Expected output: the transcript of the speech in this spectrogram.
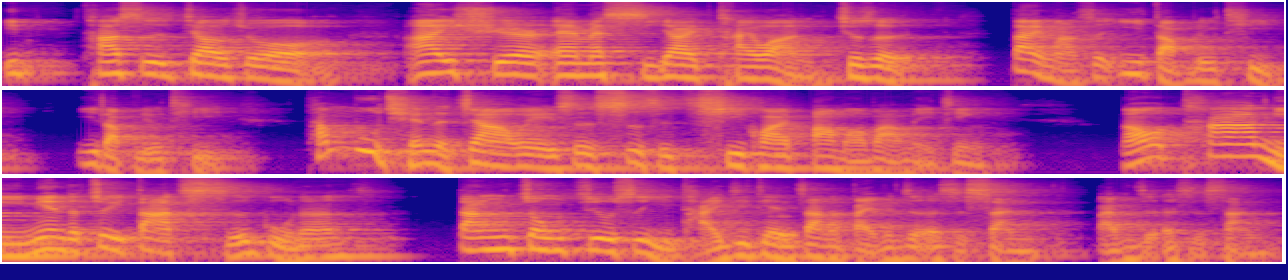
一它是叫做 iShare MSCI Taiwan，就是代码是 EWT，EWT。它目前的价位是四十七块八毛八美金，然后它里面的最大持股呢，当中就是以台积电占了百分之二十三，百分之二十三，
